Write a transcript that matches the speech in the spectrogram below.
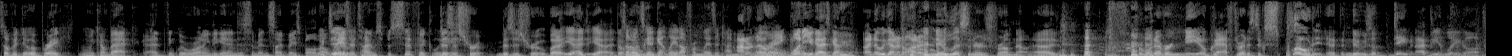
So if we do a break when we come back, I think we were wanting to get into some inside baseball about laser time specifically. This is true. This is true. But uh, yeah, I, yeah, I don't. Someone's know. gonna get laid off from Laser Time. I after don't know. break. One of you guys got to go. I know we got a lot of new listeners from no uh, from whatever NeoGAF thread has exploded with the news of Dave and I being laid off.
